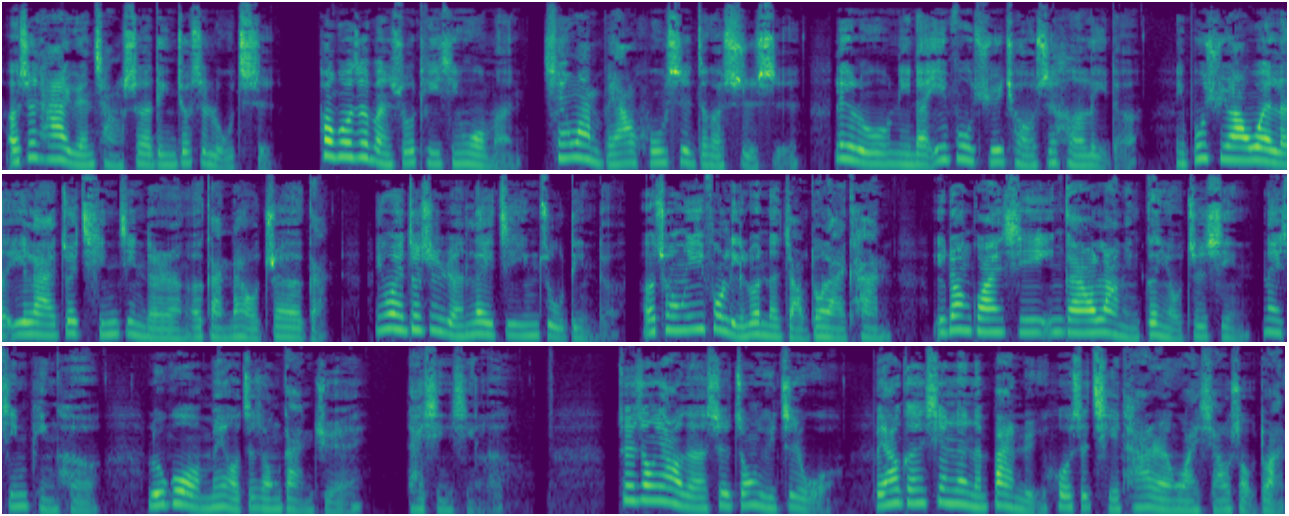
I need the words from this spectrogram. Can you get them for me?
而是他的原厂设定就是如此。透过这本书提醒我们，千万不要忽视这个事实。例如，你的依附需求是合理的，你不需要为了依赖最亲近的人而感到有罪恶感，因为这是人类基因注定的。而从依附理论的角度来看，一段关系应该要让你更有自信，内心平和。如果没有这种感觉，该醒醒了。最重要的是忠于自我，不要跟现任的伴侣或是其他人玩小手段，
